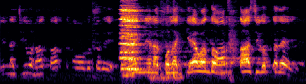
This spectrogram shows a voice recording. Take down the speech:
ನಿನ್ನ ಜೀವನ ಸಾರ್ಥಕವಾಗುತ್ತದೆ. ಹೆಣ್ಣಿನ ಕುಲಕ್ಕೆ ಒಂದು ಅರ್ಥ ಸಿಗುತ್ತದೆ.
